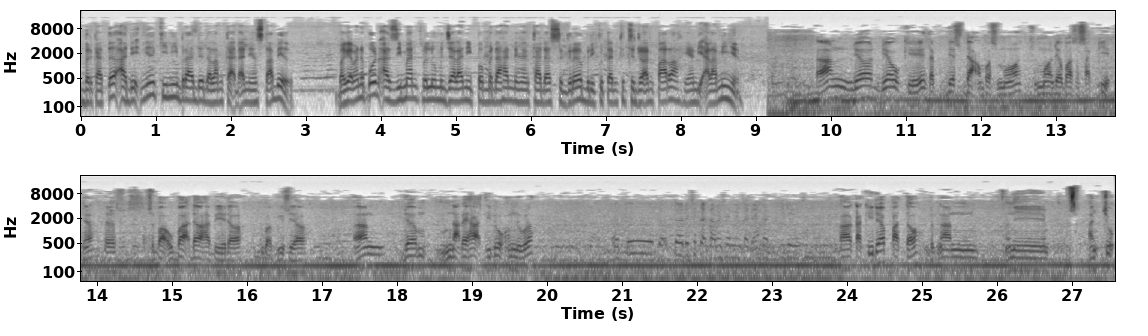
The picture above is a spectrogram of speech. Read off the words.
berkata adiknya kini berada dalam keadaan yang stabil. Bagaimanapun, Aziman perlu menjalani pembedahan dengan kadar segera berikutan kecederaan parah yang dialaminya. Dan dia dia okey tapi dia sedang apa semua cuma dia rasa sakit ya sebab ubat dah habis dah ubat bis dia dan dia nak rehat tidur dulu lah. Lepas tu doktor dia cakap tak macam mana keadaan kaki dia? Ha, kaki dia patah dengan ni hancur.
